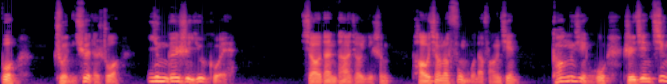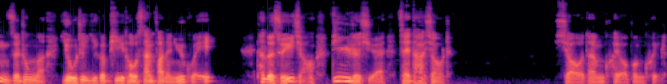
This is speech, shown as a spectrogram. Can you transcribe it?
不，准确的说，应该是一个鬼。小丹大叫一声，跑向了父母的房间。刚进屋，只见镜子中啊，有着一个披头散发的女鬼，她的嘴角滴着血，在大笑着。小丹快要崩溃了，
